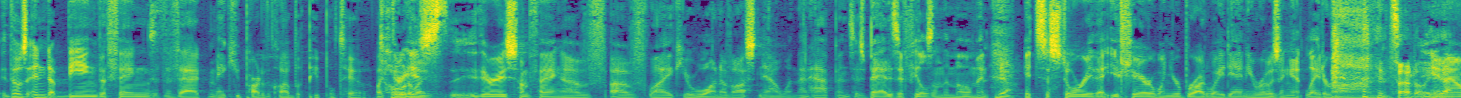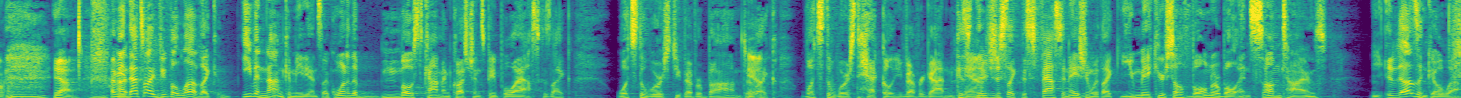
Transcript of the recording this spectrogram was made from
those end up being the things that make you part of the club with people too. Like Totally. there is there is something of of like you're one of us now when that happens. As bad as it feels in the moment, Yeah. it's a story that you share when you're Broadway Danny Rosing it later on. Totally. you yeah. know. Yeah. I mean, uh, that's why people love like even non comedians. Like one of the most common questions people ask is like, "What's the worst you've ever bombed?" Or Yeah. like, "What's the worst heckle you've ever gotten?" Because Yeah. there's just like this fascination with like you make yourself vulnerable, and sometimes it doesn't go well.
